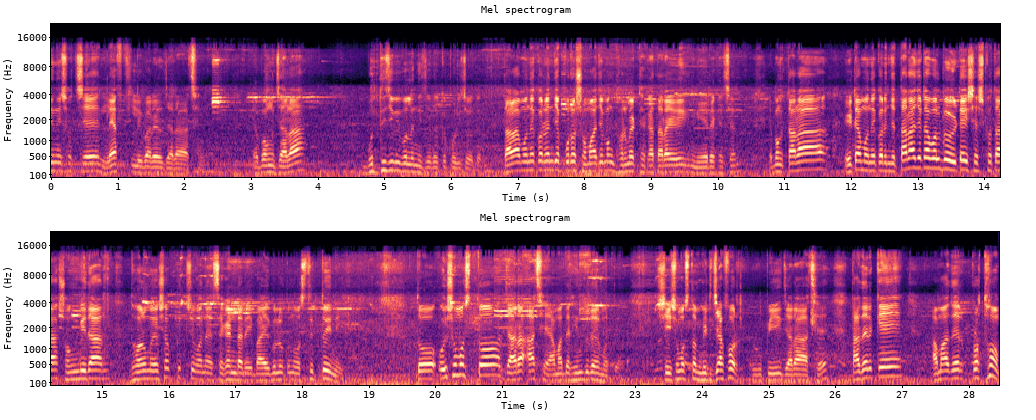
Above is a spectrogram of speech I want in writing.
জিনিস হচ্ছে লেফট লিবারেল যারা আছেন এবং যারা বুদ্ধিজীবী বলে নিজেদেরকে পরিচয় দেন। তারা মনে করেন যে পুরো সমাজ এবং ধর্মের ঠেকা তারাই নিয়ে রেখেছেন এবং তারা এটা মনে করেন যে তারা যেটা বলবে ওইটাই শেষ কথা। সংবিধান ধর্ম এসব কিছু মানে সেকেন্ডারি বা এগুলোর কোনো অস্তিত্বই নেই। তো ওই সমস্ত যারা আছে আমাদের হিন্দুদের মধ্যে, সেই সমস্ত মির্জাফর রূপী যারা আছে, তাদেরকে আমাদের প্রথম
